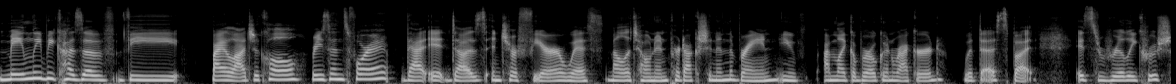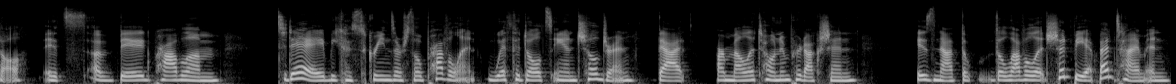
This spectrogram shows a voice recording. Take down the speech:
Mainly because of the biological reasons for it that it does interfere with melatonin production in the brain. you I'm like a broken record with this, but it's really crucial. It's a big problem today because screens are so prevalent with adults and children that our melatonin production is not the, the level it should be at bedtime and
